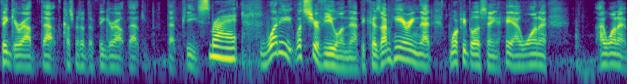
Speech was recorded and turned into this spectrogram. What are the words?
figure out that, customers have to figure out that, that piece. Right. What do you, what's your view on that? Because I'm hearing that more people are saying, hey, I want to I want to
